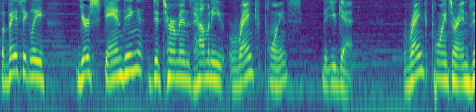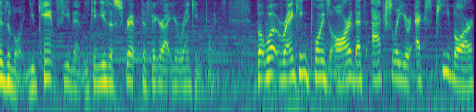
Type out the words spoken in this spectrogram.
But basically, your standing determines how many rank points that you get. Rank points are invisible. You can't see them. You can use a script to figure out your ranking points. But what ranking points are, that's actually your XP bar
